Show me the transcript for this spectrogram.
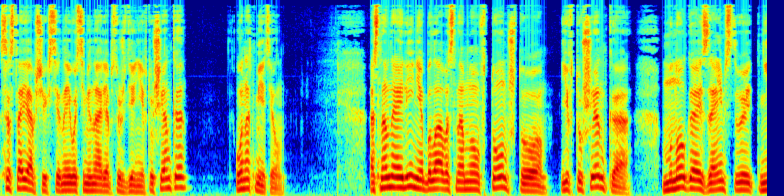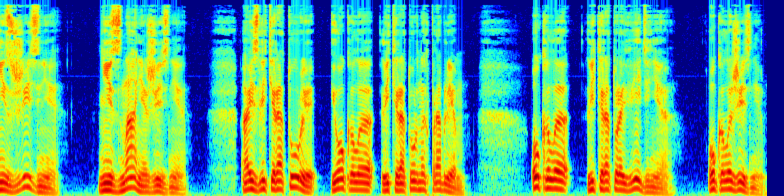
состоявшихся на его семинаре обсуждений Евтушенко, он отметил, основная линия была в основном в том, что Евтушенко многое заимствует не из жизни, не из знания жизни, а из литературы и около литературных проблем, около литературоведения, около жизни.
